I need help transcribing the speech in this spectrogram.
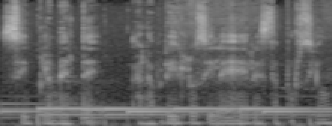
simplemente al abrirlos y leer esta porción,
